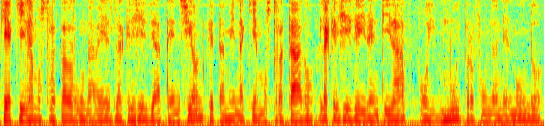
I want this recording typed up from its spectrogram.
que aquí la hemos tratado alguna vez, la crisis de atención, que también aquí hemos tratado, la crisis de identidad, hoy muy profunda en el mundo,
